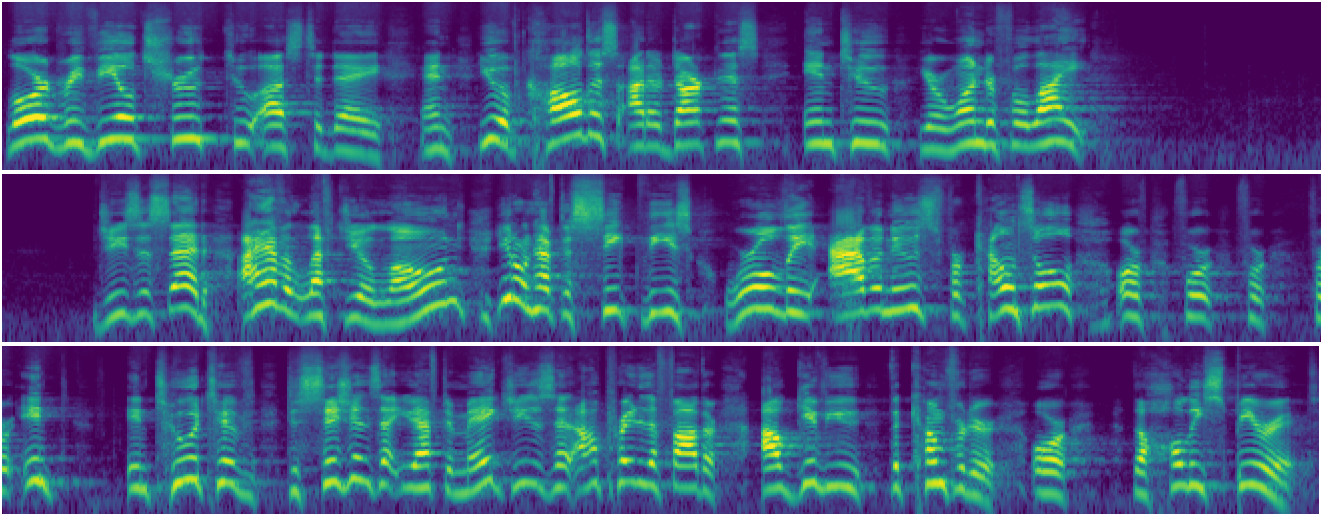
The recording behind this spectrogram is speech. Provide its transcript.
Lord, reveal truth to us today, and you have called us out of darkness into your wonderful light. Jesus said, I haven't left you alone. You don't have to seek these worldly avenues for counsel or for, for, for in, intuitive decisions that you have to make. Jesus said, I'll pray to the Father. I'll give you the Comforter or the Holy Spirit,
